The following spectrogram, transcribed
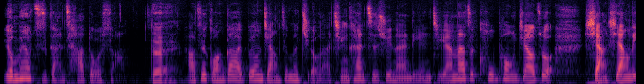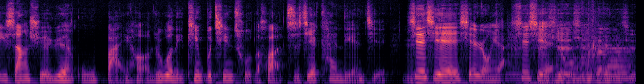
有没有质感差多少？对，好，这广告也不用讲这么久了，请看资讯栏连接啊。那这 coupon 叫做“想象力商学院五百”哈，如果你听不清楚的话，直接看连接。嗯、谢谢谢荣雅，谢谢谢谢丹如姐。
